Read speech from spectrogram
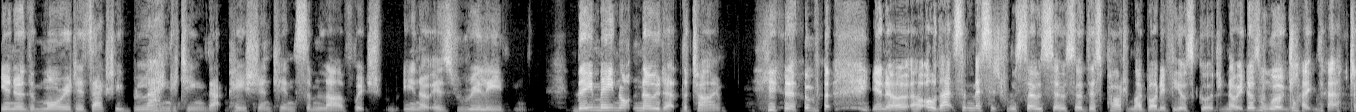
you know, the more it is actually blanketing that patient in some love, which, you know, is really, they may not know it at the time. You know, but, you know, oh, that's a message from so so. So this part of my body feels good. No, it doesn't work like that.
